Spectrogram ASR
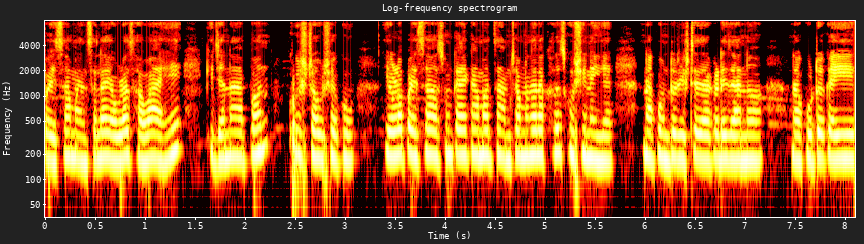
पैसा माणसाला एवढाच हवा आहे की ज्यांना आपण खुश राहू शकू. एवढा पैसा असून काय कामाचं आमच्या मनाला खरंच खुशी नाही आहे ना कोणतं रिश्तेदाराकडे जाणं ना कुठं काही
